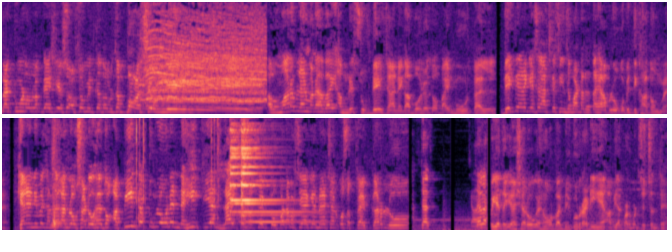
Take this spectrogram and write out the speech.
बैक टू व्लॉग गाइस ये सब उम्मीद करता हूँ बहुत होंगे। अब हमारा प्लान बना है भाई अमृत सुखदेव जाने का बोले तो भाई मूर्तल। देखते हैं कैसे आज का सीन सपाटा रहता है आप लोगों को भी दिखाता हूँ मैं। कह रहे हम तक ब्लॉग स्टार्ट हो है तो अभी तक तुम लोगों ने नहीं किया लाइक और सब्सक्राइब तो फटाफट से आके मेरे चैनल को सब्सक्राइब कर लो। चल चल। भैया तैयार शर हो गए हैं और भाई बिल्कुल रेडी हैं अब यार फटाफट से चलते हैं।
